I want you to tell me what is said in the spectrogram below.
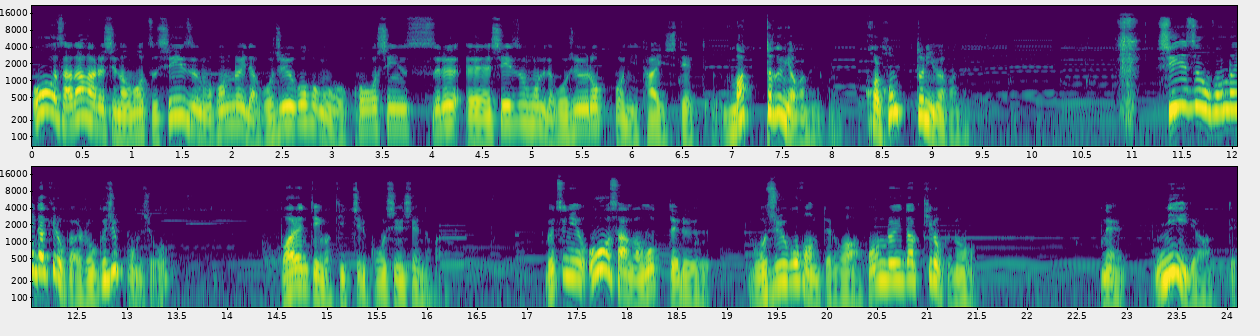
王貞治氏の持つシーズン本塁打55本を更新する、えー、シーズン本塁打56本に対してって全く意味わかんないよこれ。これ本当に意味わかんない。シーズン本塁打記録は60本でしょ？バレンティンがきっちり更新してんだから。別に王さんが持ってる55本っていうのは本塁打記録のね2位であって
